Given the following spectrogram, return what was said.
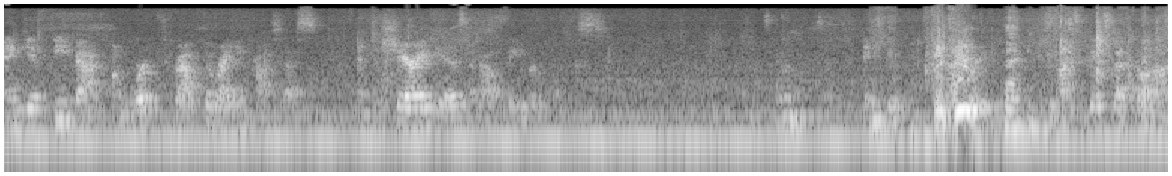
and give feedback on work throughout the writing process and to share ideas about favorite books. That's everyone. Thank you. Thank you. Thank you. Lots of good stuff going on.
